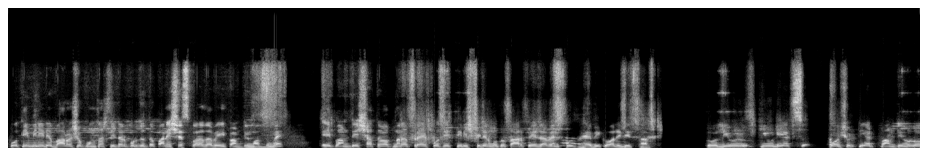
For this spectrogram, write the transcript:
প্রতি মিনিটে বারোশো পঞ্চাশ লিটার পর্যন্ত পানি শেষ করা যাবে এই পাম্পটির মাধ্যমে। এই পাম্পটির সাথেও আপনারা প্রায় পঁচিশ তিরিশ ফিটের মতো তার পেয়ে যাবেন। খুব হেভি কোয়ালিটির তার। তো লিউ কিউডিএক্স পঁয়ষট্টি আট পাম্পটি হলো,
